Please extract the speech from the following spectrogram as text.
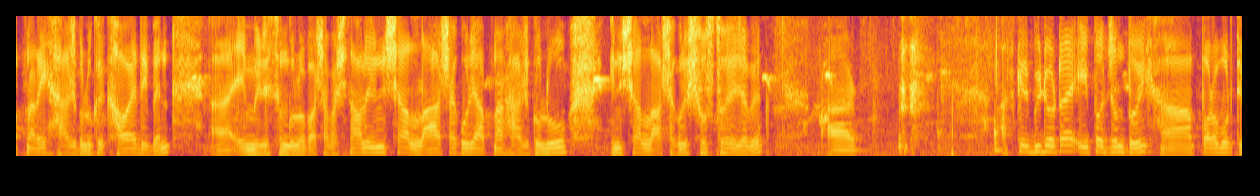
আপনার এই হাঁসগুলোকে খাওয়াই দিবেন এই মেডিসিনগুলোর পাশাপাশি। তাহলে ইনশাল্লাহ আশা করি আপনার হাঁসগুলো ইনশাল্লাহ আশা করি সুস্থ হয়ে যাবে। আর আজকের ভিডিওটা এই পর্যন্তই। পরবর্তী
